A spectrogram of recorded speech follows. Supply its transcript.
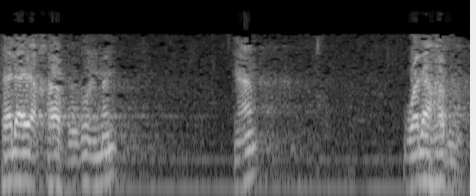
فلا يخاف ظلما. نعم. ولا هضما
